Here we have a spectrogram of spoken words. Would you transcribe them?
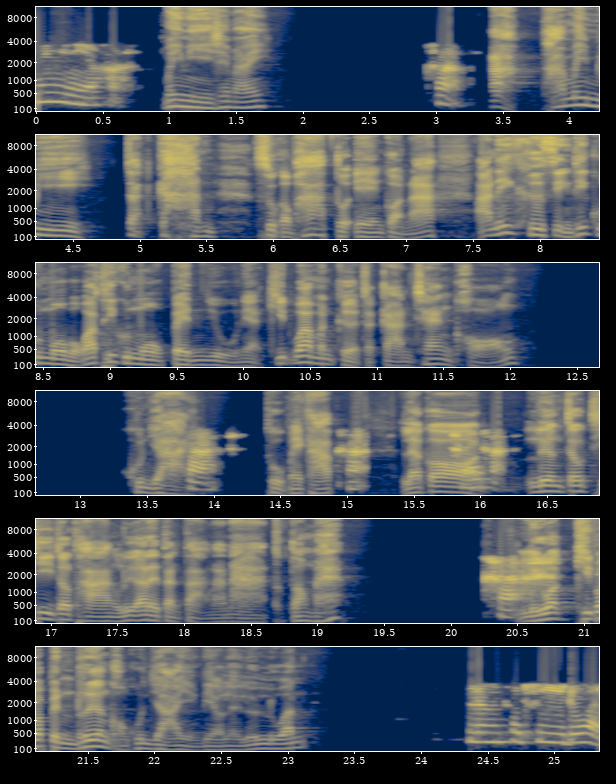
ไม่มีอะค่ะ ไม่มีใช่ไหมค่ะอะถ้าไม่มีจัดการสุขภาพตัวเองก่อนนะ อันนี้คือสิ่งที่คุณโมบอกว่าที่คุณโมเป็นอยู่เนี่ย คิดว่ามันเกิดจากการแช่งของคุณยาย ค่ะ ถูกไหมครับ ค่ะแล้วก็ใช่ค่ะ เรื่องเจ้าที่เจ้าทางหรืออะไรต่างๆ นานา ถูกต้องไหมค่ะ หรือว่าคิดว่าเป็นเรื่องของคุณยายอย่างเดียวเลยล้วนเรื่องเจ้าที่ด้วย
